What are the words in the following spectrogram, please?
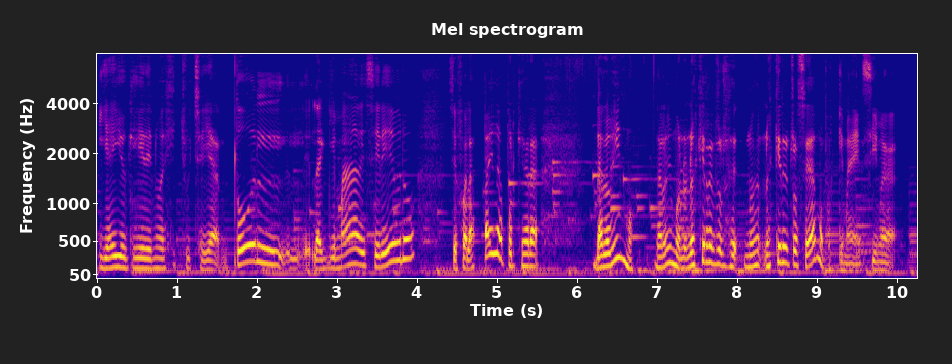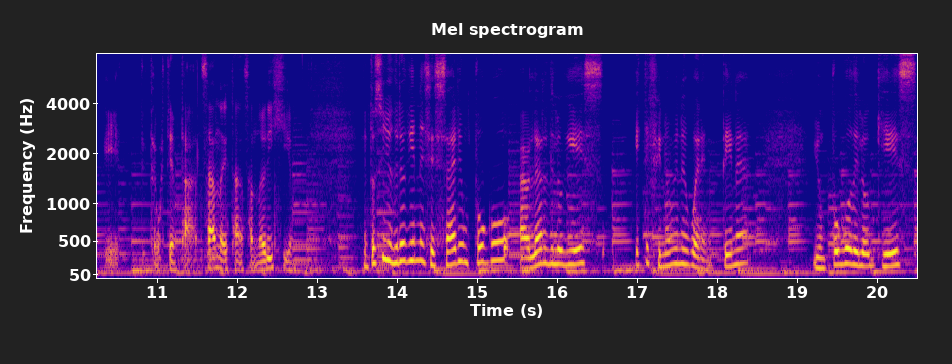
Y ahí yo quedé de nuevo, dije, chucha, ya, toda la quemada de cerebro se fue a las pailas porque ahora da lo mismo, da lo mismo. No, es, que no, es que retrocedamos porque más encima eh, esta cuestión está avanzando y está avanzando origen. Entonces yo creo que es necesario un poco hablar de lo que es este fenómeno de cuarentena y un poco de lo que es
